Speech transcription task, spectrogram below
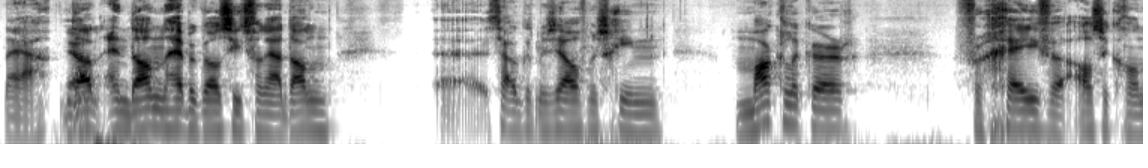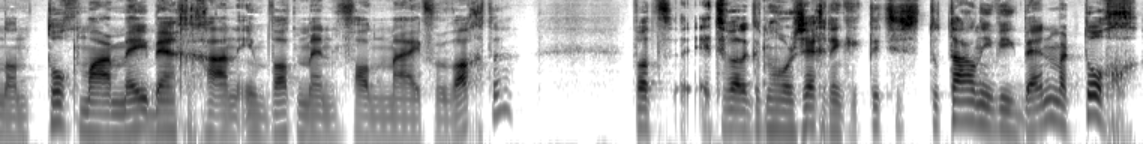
nou ja, Ja. dan, en dan heb ik wel zoiets van: ja, dan. eh, zou ik het mezelf misschien makkelijker vergeven als ik gewoon dan toch maar mee ben gegaan in wat men van mij verwachtte. Wat, eh, terwijl ik het me hoor zeggen, denk ik, dit is totaal niet wie ik ben, maar toch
